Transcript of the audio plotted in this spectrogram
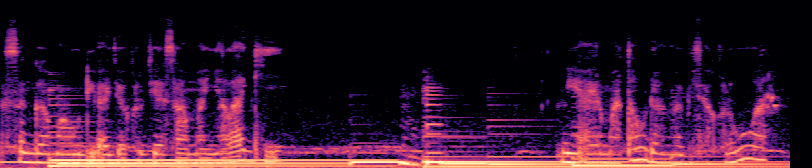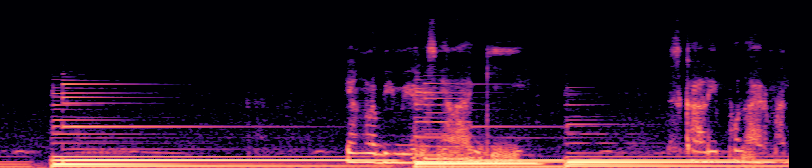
Seenggak mau diajak kerja samanya lagi. Nih air mata udah nggak bisa keluar. Yang lebih mirisnya lagi sekalipun air matanya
